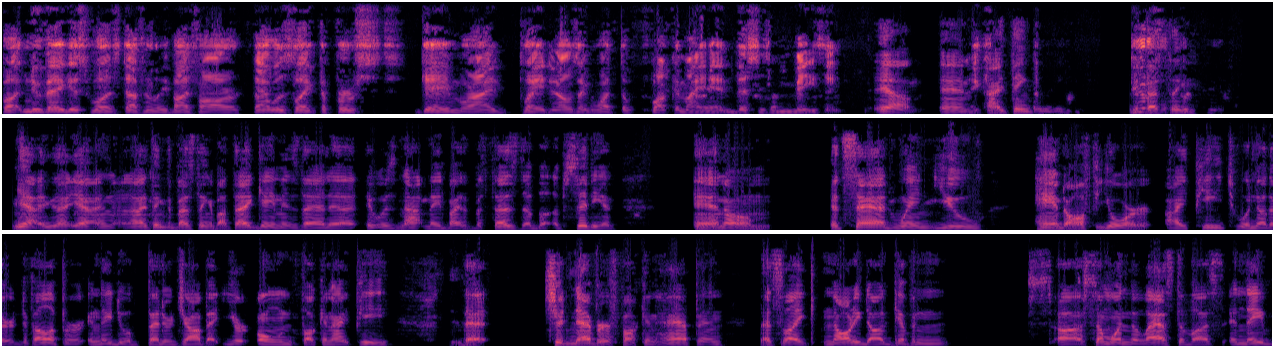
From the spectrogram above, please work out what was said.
but New Vegas was definitely by far that was like the first game where I played and I was like, "What the fuck am I in? This is amazing." yeah, and Like, I think the best thing Yeah, exactly. Yeah, and and I think the best thing about that game is that uh, it was not made by Bethesda but Obsidian, and um, it's sad when you hand off your IP to another developer and they do a better job at your own fucking IP. That should never fucking happen. That's like Naughty Dog giving uh, someone The Last of Us and they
